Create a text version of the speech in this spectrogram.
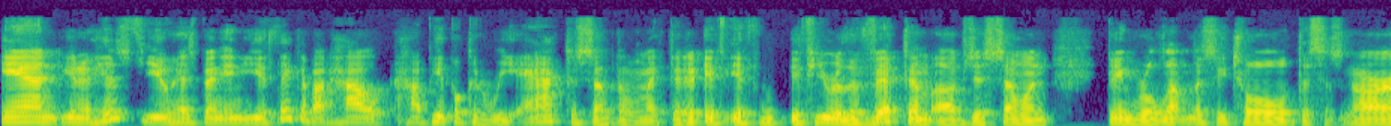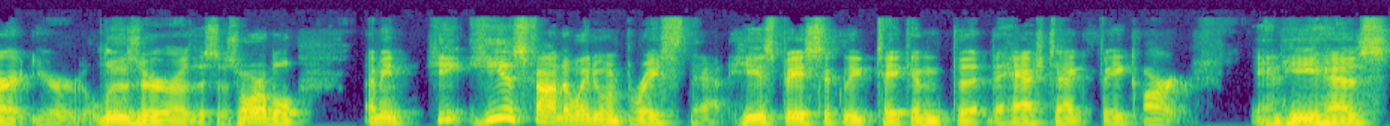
and you know his view has been and you think about how how people could react to something like that. If if if you were the victim of just someone being relentlessly told this is an art you're a loser or this is horrible i mean he he has found a way to embrace that. He's basically taken the the hashtag fake art and he has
